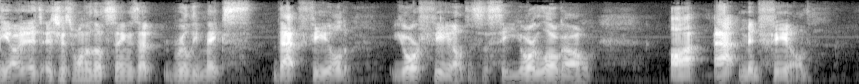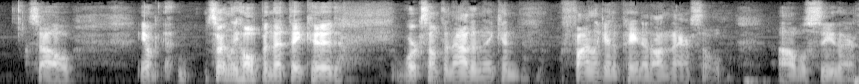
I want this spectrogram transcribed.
You know, it, it's just one of those things that really makes that field your field, is to see your logo uh, at midfield. So, you know, certainly hoping that they could work something out and they can finally get it painted on there. So uh, we'll see there.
